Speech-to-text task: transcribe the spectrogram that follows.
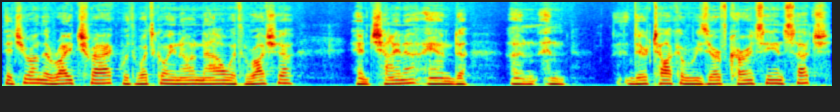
that you're on the right track with what's going on now with Russia and China and uh, and, and their talk of reserve currency and such?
